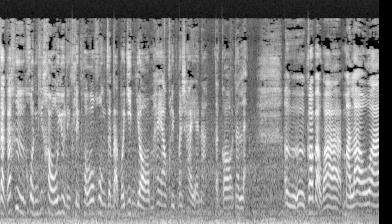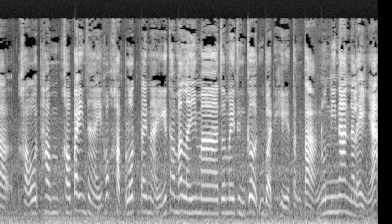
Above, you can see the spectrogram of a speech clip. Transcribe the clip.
แต่ก็คือคนที่เขาอยู่ในคลิปเขาก็คงจะแบบว่ายินยอมให้เอาคลิปมาใช้อะนะ แต่ก็นั่นแหละ เออ ก็แบบว่ามาเล่าว่าเขาทำเขาไปไหนเขาขับรถไปไหนทำอะไรมาจะไม่ถึงเกิดอุบัติเหตุต่าง ๆนู่นนี่นั่นอะไรอย่างเงี้ย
